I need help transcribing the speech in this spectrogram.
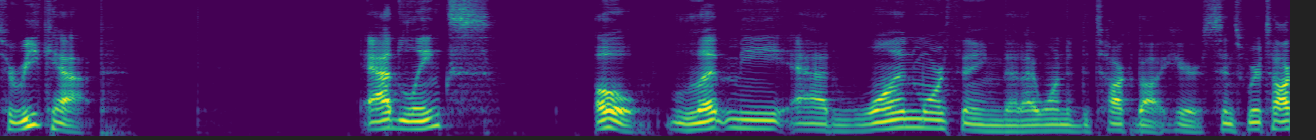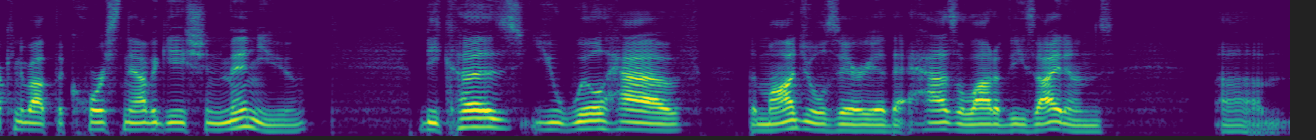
to recap, add links. Oh, let me add one more thing that I wanted to talk about here. Since we're talking about the course navigation menu, because you will have the modules area that has a lot of these items, um,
